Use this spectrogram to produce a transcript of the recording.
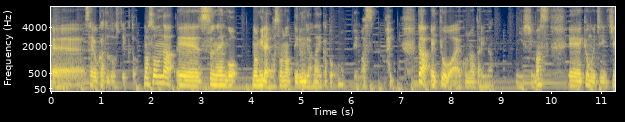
えー、採用活動していくと。まあ、そんな、えー、数年後の未来はそうなっているんではないかと思っています。はい。では、え、今日はこの辺りになってにします。えー、今日も一日、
